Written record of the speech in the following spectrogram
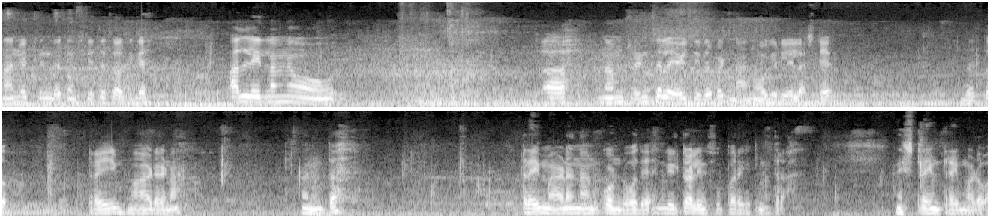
ನಾನ್ ವೆಜ್ ತಿನ್ನಬೇಕು ಅನಿಸ್ತಿತ್ತು ಸೊ ಅದಕ್ಕೆ? ಅಲ್ಲಿ ನಾನು ನಮ್ಮ ಫ್ರೆಂಡ್ಸ್ ಎಲ್ಲ ಹೇಳ್ತಿದ್ರು ಬಟ್ ನಾನು ಹೋಗಿರಲಿಲ್ಲ ಅಷ್ಟೇ. ಇವತ್ತು ಟ್ರೈ ಮಾಡೋಣ ಅಂತ ಟ್ರೈ ಮಾಡೋಣ ಅಂದ್ಕೊಂಡು ಹೋದೆ. ಲಿಟ್ರಲಿ ಸೂಪರ್ ಆಗಿತ್ತು ಮಾತ್ರ. ನೆಕ್ಸ್ಟ್ ಟೈಮ್ ಟ್ರೈ ಮಾಡುವ.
